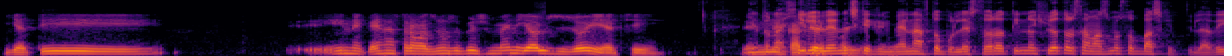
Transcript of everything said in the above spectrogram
γιατί είναι ένας τραυματισμός ο οποίος σημαίνει για όλη τη ζωή, έτσι. Και τον Αχίλιο λένε συγκεκριμένα αυτό που λες τώρα ότι είναι ο χειρότερος θαυμασμό στο μπάσκετ. Δηλαδή...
